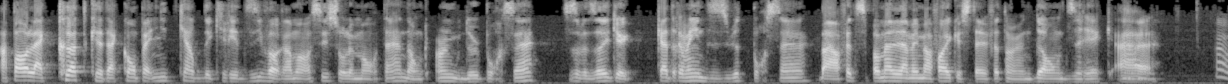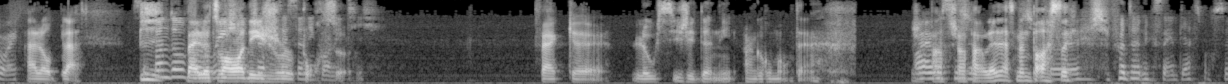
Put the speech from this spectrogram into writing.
à part la cote que ta compagnie de carte de crédit va ramasser sur le montant, donc 1 ou 2%, ça, ça veut dire que 98%, ben en fait, c'est pas mal la même affaire que si t'avais fait un don direct à, Mhm. Ah ouais. à l'autre place. Puis, ben là, tu vas avoir des jeux pour ça. Fait que là aussi, j'ai donné un gros montant. Je Ouais, pense que j'en parlais la semaine J'ai pas- passée. J'ai pas donné 5$ pour ça.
